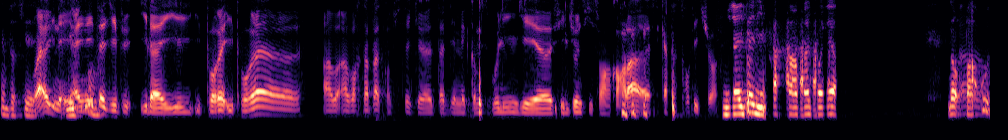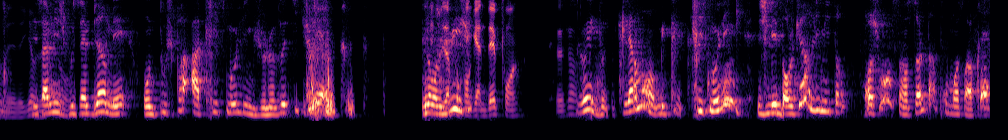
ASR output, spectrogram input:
Parce que Ouais, une, pauvres. United, il, peut- il, a, il, il pourrait, il pourrait euh, avoir sa place quand tu sais que tu as des mecs comme Smalling et euh, Phil Jones qui sont encore là. c'est catastrophique, tu vois. United, il fait un incroyable. Non, Ah, par contre, les gars, les vous amis, je vous aime bien, mais on ne touche pas à Chris Smalling. Je le veux titulaire. C'est non, lui, pour je- qu'on gagne des points. C'est ça. oui, clairement. Mais Chris Smalling, je l'ai dans le cœur, limite. hein. Franchement, c'est un soldat pour moi, c'est un frère.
